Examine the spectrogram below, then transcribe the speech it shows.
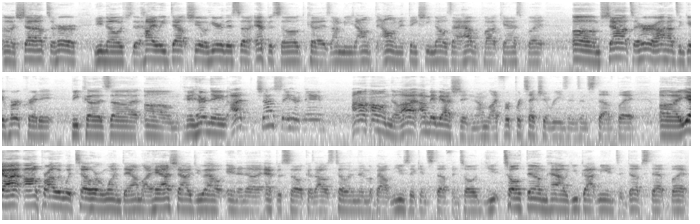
Uh, shout out to her. You know, highly doubt she'll hear this uh, episode because I mean, I don't, I don't even think she knows I have a podcast. But um, shout out to her. I have to give her credit because uh, um, and her name. I should I say her name? I, I don't know. I, I maybe I shouldn't. I'm like for protection reasons and stuff. But uh, yeah, I, I, probably would tell her one day. I'm like, hey, I shouted you out in an uh, episode because I was telling them about music and stuff, and told you told them how you got me into dubstep. But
